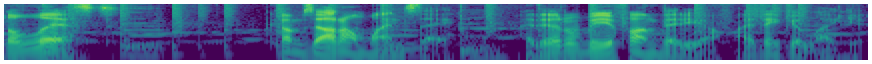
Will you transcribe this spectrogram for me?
the list comes out on Wednesday. It'll be a fun video. I think you'll like it.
